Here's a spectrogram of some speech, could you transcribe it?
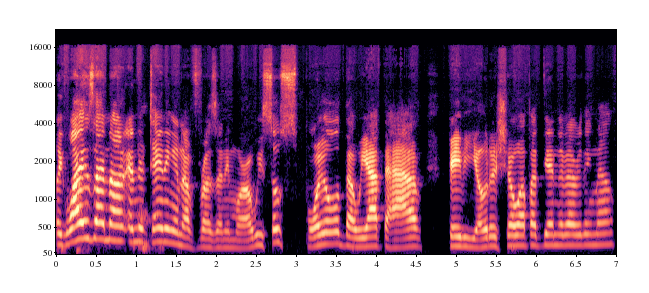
Like, why is that not entertaining enough for us anymore? Are we so spoiled that we have to have Baby Yoda show up at the end of everything now?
